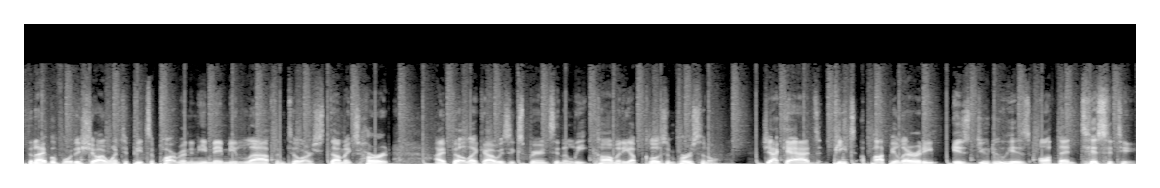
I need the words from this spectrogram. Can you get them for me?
The night before the show, I went to Pete's apartment and he made me laugh until our stomachs hurt. I felt like I was experiencing elite comedy up close and personal. Jack adds Pete's popularity is due to his authenticity.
